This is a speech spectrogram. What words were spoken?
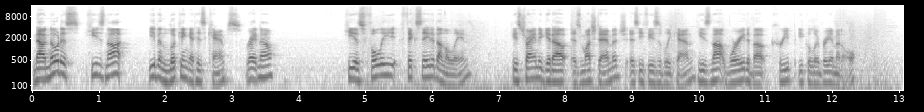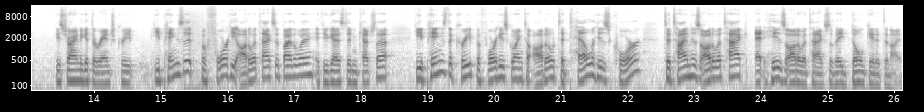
Now notice he's not even looking at his camps right now. He is fully fixated on the lane. He's trying to get out as much damage as he feasibly can. He's not worried about creep equilibrium at all. He's trying to get the range creep. He pings it before he auto attacks it, by the way, if you guys didn't catch that. He pings the creep before he's going to auto to tell his core to time his auto attack at his auto attack so they don't get it denied.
